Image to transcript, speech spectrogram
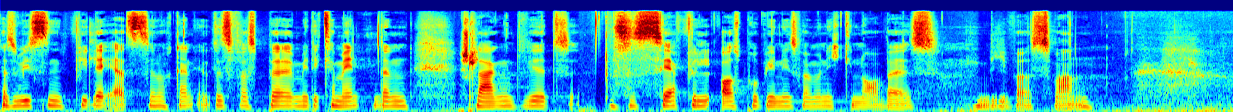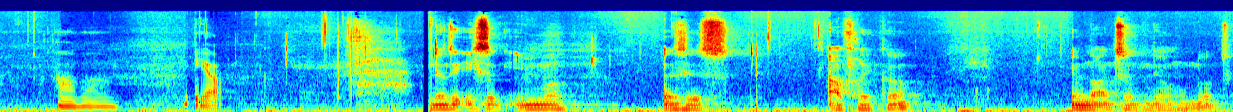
Also wissen viele Ärzte noch gar nicht. Das, was bei Medikamenten dann schlagend wird, dass es sehr viel ausprobieren ist, weil man nicht genau weiß, wie, was, wann. Aber ja. Also ich sage immer, es ist Afrika im 19. Jahrhundert.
